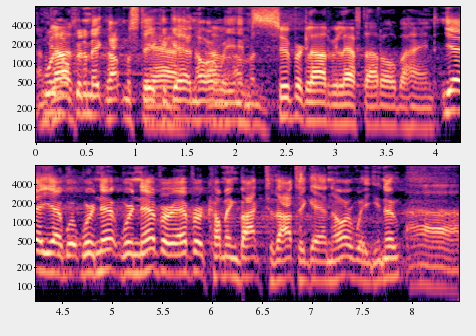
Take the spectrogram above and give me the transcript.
I'm we're glad. not going to make that mistake Yeah, again, are I'm, we? I'm Eamonn? super glad we left that all behind. Yeah, yeah, we're, we're, ne- we're never ever coming back to that again, are we? You know? Ah.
